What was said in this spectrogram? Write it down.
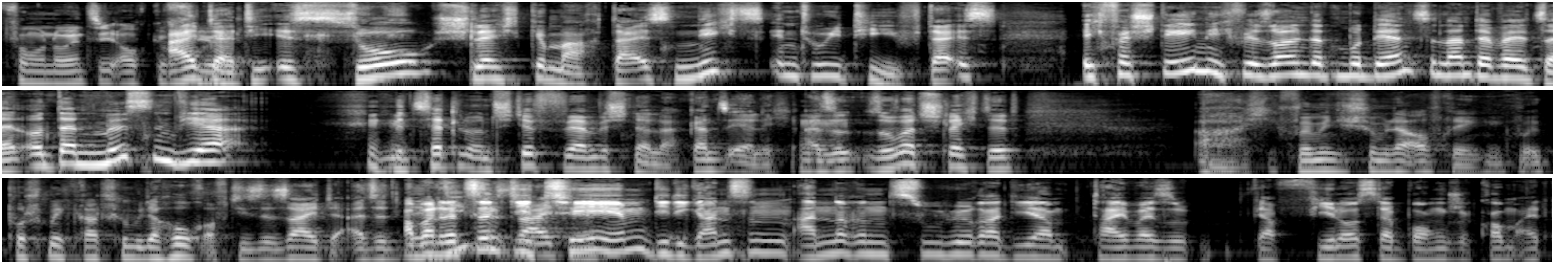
95 auch gefühlt. Alter, die ist so schlecht gemacht. Da ist nichts intuitiv. Da ist, ich verstehe nicht, wir sollen das modernste Land der Welt sein. Und dann müssen wir, mit Zettel und Stift wären wir schneller, ganz ehrlich. Mhm. Also sowas Schlechtes. Ah, ich will mich nicht schon wieder aufregen. Ich, push mich gerade schon wieder hoch auf diese Seite. Also Aber das diese sind die Seite- Themen, die die ganzen anderen Zuhörer, die ja teilweise ja viel aus der Branche kommen, halt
